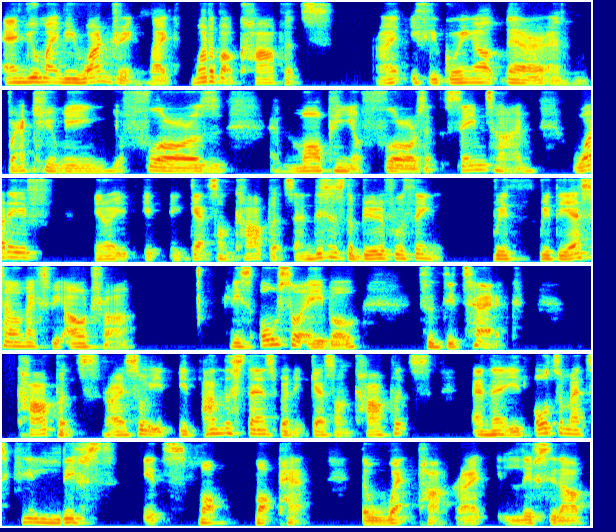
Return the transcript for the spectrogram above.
And you might be wondering, like, what about carpets? Right? If you're going out there and vacuuming your floors and mopping your floors at the same time, what if you know it, it, it gets on carpets? And this is the beautiful thing with, with the S7 MaxV Ultra, it is also able to detect carpets, right? So it, it understands when it gets on carpets and then it automatically lifts its mop, mop pad, the wet part, right? It lifts it up.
